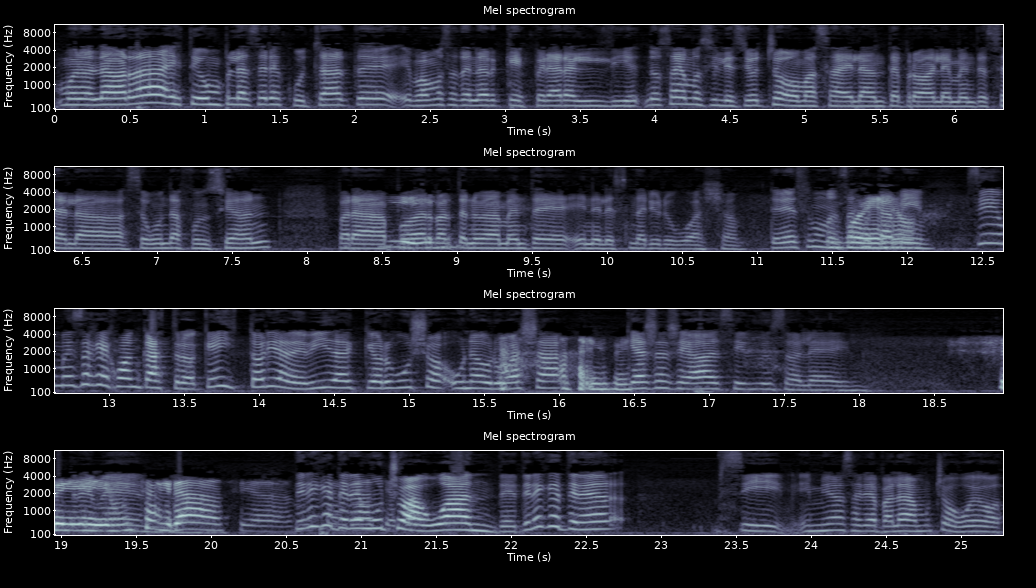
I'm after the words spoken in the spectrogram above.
Bueno, la verdad, este un placer escucharte. Eh, vamos a tener que esperar al... No sabemos si el 18 o más adelante probablemente sea la segunda función para poder verte nuevamente en el escenario uruguayo. ¿Tenés un mensaje para mí? Sí, un mensaje de Juan Castro. Qué historia de vida, qué orgullo una uruguaya que haya llegado al Cirque du Soleil. Sí, muchas gracias. Tenés que tener mucho aguante, tenés que tener, sí, y me iba a salir la palabra, muchos huevos.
